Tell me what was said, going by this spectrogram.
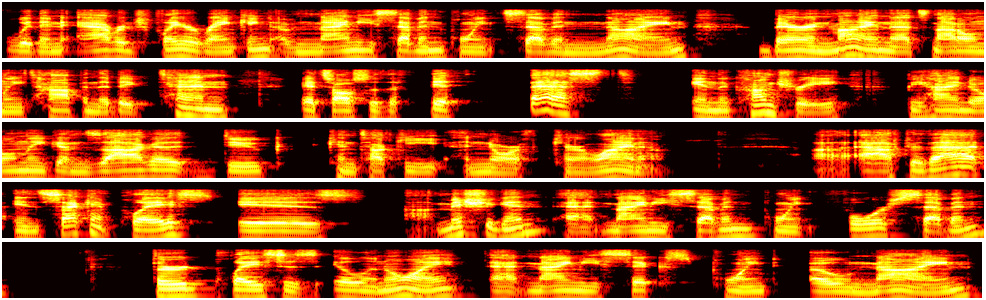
with an average player ranking of 97.79 Bear in mind that's not only top in the Big Ten, it's also the fifth best in the country, behind only Gonzaga, Duke, Kentucky, and North Carolina. Uh, after that, in second place is uh, Michigan at 97.47. Third place is Illinois at 96.09.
